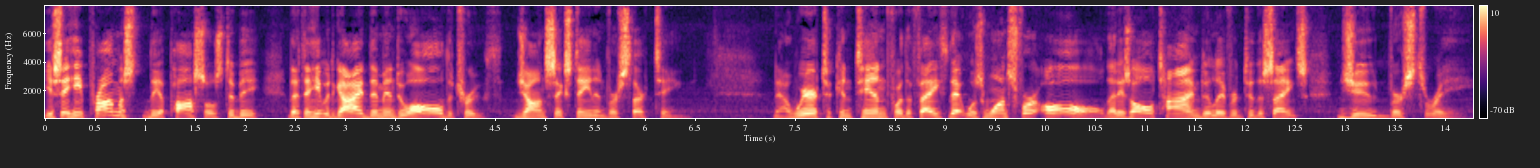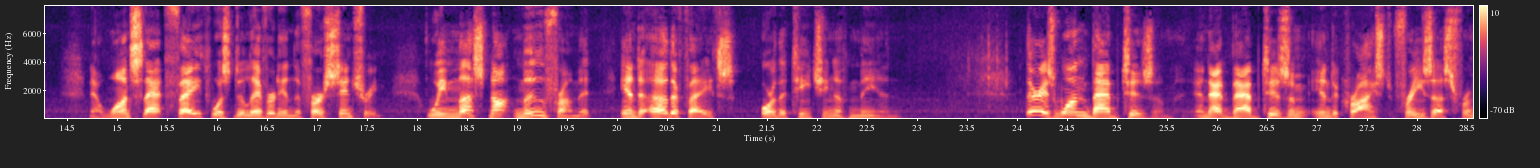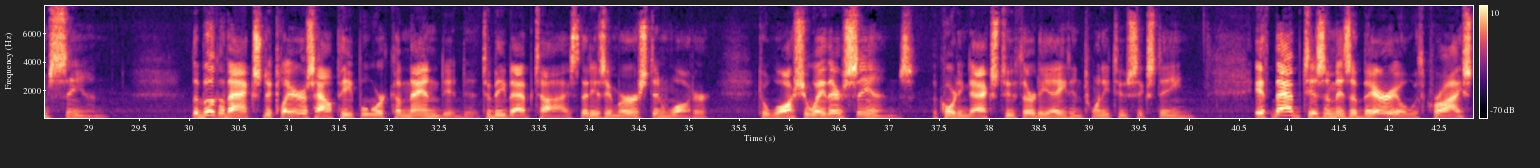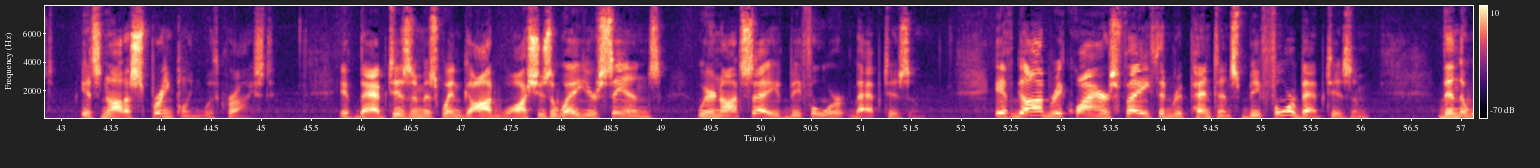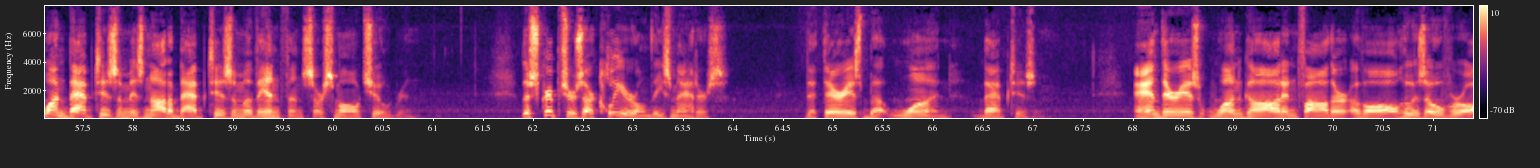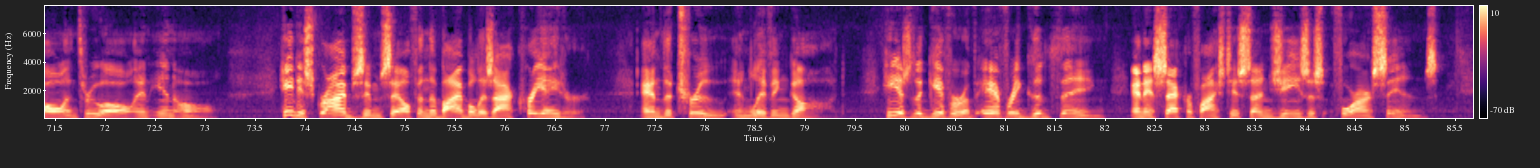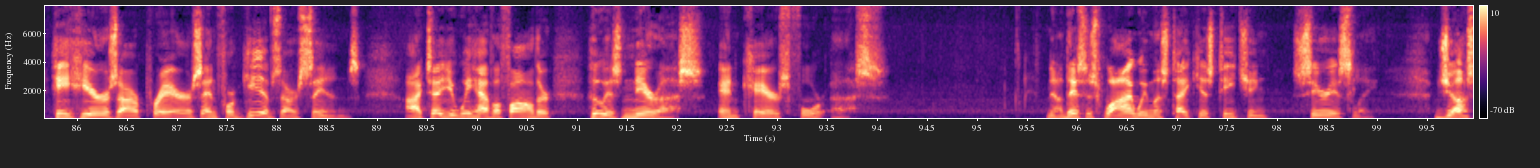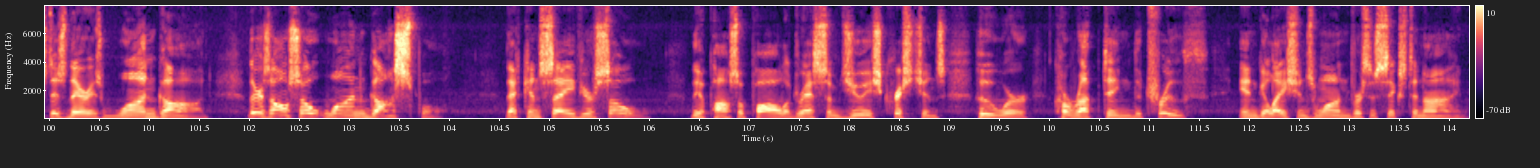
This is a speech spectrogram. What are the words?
You see, He promised the apostles to be, that He would guide them into all the truth, John 16 and verse 13. Now we're to contend for the faith that was once for all, that is all time delivered to the saints. Jude verse 3. Now once that faith was delivered in the first century, we must not move from it into other faiths or the teaching of men. There is one baptism, and that baptism into Christ frees us from sin. The book of Acts declares how people were commanded to be baptized, that is, immersed in water, to wash away their sins, according to Acts 2:38 and 22:16. If baptism is a burial with Christ, it's not a sprinkling with Christ. If baptism is when God washes away your sins, we're not saved before baptism. If God requires faith and repentance before baptism, then the one baptism is not a baptism of infants or small children. The Scriptures are clear on these matters that there is but one baptism. And there is one God and Father of all, who is over all and through all and in all. He describes Himself in the Bible as our Creator and the true and living God. He is the giver of every good thing and has sacrificed His Son Jesus for our sins. He hears our prayers and forgives our sins. I tell you, we have a Father who is near us and cares for us. Now, this is why we must take His teaching seriously. Just as there is one God, there's also one gospel that can save your soul. The Apostle Paul addressed some Jewish Christians who were corrupting the truth in Galatians 1, verses 6 to 9.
